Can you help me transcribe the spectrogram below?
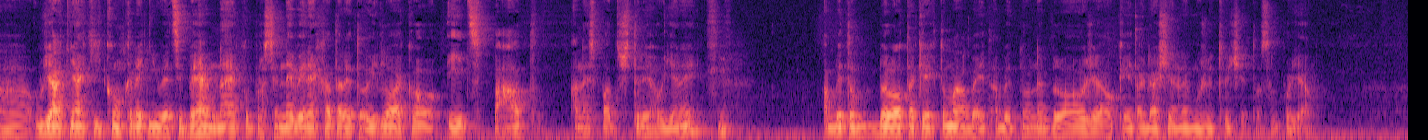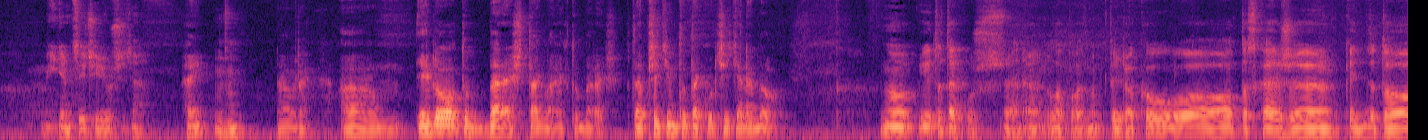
uh, udělat nějaký konkrétní věci během ne, jako prostě nevynechat tady to jídlo, jako jít spát a nespat 4 hodiny, aby to bylo tak, jak to má být, aby to nebylo, že OK, tak další den nemůžu cvičit, to jsem podělal. Idem cvičiť určite. Hej? Mhm. Dobre. Um, jak dlouho to bereš takhle, jak to bereš? Protože předtím to tak určitě nebylo. No, je to tak už, ja neviem, dlho povedzme 5 rokov. Otázka je, že keď do toho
